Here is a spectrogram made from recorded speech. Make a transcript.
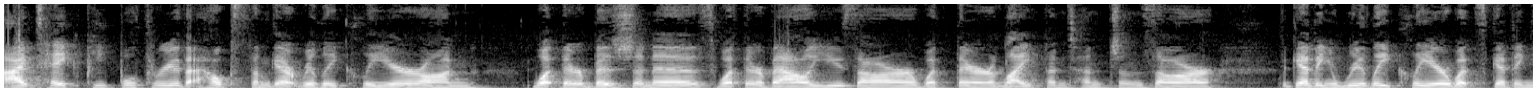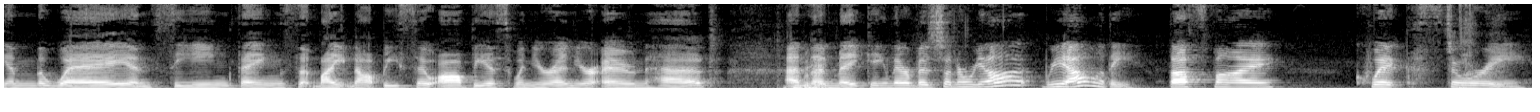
I take people through that helps them get really clear on what their vision is, what their values are, what their life intentions are, getting really clear what's getting in the way and seeing things that might not be so obvious when you're in your own head, and right. then making their vision a real- reality. That's my quick story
